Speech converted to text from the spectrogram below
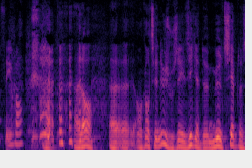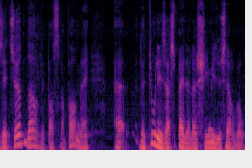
c'est bon. Alors, euh, euh, on continue. Je vous ai dit qu'il y a de multiples études, là, je ne les passerai pas, mais euh, de tous les aspects de la chimie du cerveau.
